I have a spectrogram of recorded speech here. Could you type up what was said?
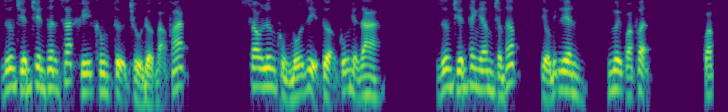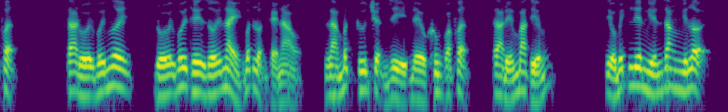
Dương chiến trên thân sát khí không tự chủ được bạo phát. Sau lưng khủng bố dị tượng cũng hiện ra dương chiến thanh âm trầm thấp, tiểu bích liên, ngươi quá phận quá phận. Ta đối với ngươi, đối với thế giới này bất luận kẻ nào, làm bất cứ chuyện gì đều không quá phận, ta đến ba tiếng. Tiểu bích liên nghiến răng nghiến lợi,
